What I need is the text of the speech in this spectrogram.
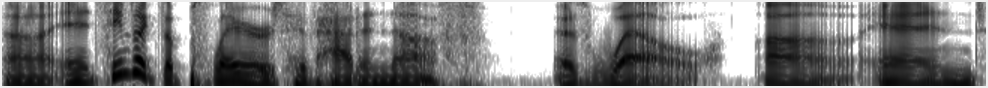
Uh, and it seems like the players have had enough as well. Uh, and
